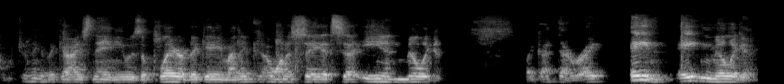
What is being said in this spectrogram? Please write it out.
I'm trying to think of the guy's name. He was the player of the game. I think I want to say it's uh, Ian Milligan. I got that right. Aiden, Aiden Milligan.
